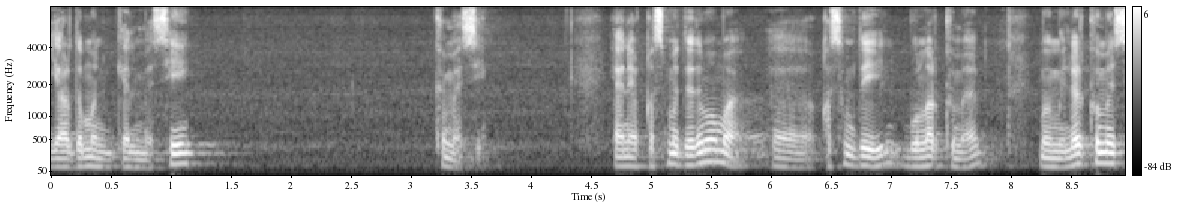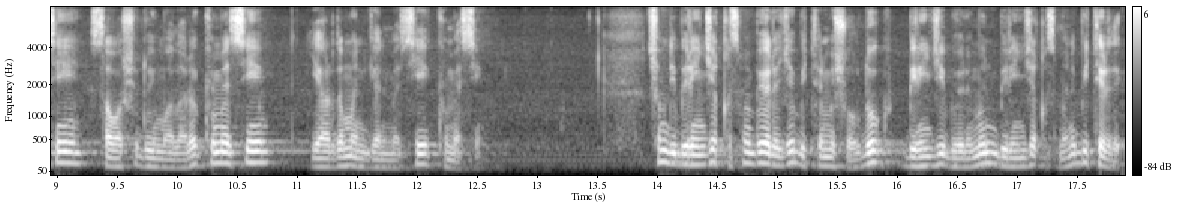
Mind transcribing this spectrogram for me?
yardımın gelmesi kümesi. Yani kısmı dedim ama e, kısım değil. Bunlar küme. Müminler kümesi, savaşı duymaları kümesi, yardımın gelmesi kümesi. Şimdi birinci kısmı böylece bitirmiş olduk. Birinci bölümün birinci kısmını bitirdik.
